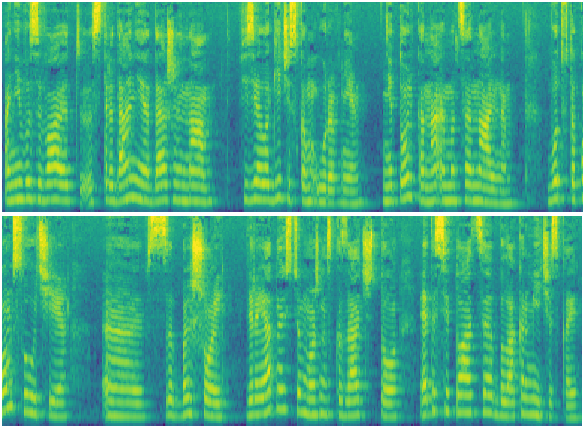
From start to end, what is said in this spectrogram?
Они вызывают страдания даже на физиологическом уровне, не только на эмоциональном. Вот в таком случае э, с большой вероятностью можно сказать, что эта ситуация была кармической.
